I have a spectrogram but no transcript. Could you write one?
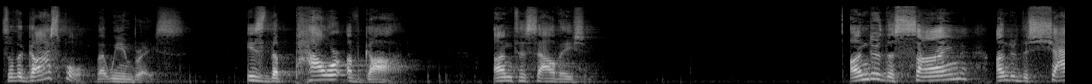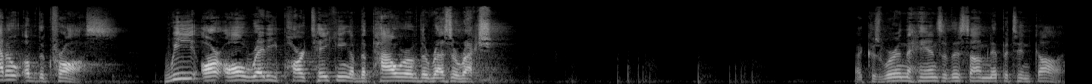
So the gospel that we embrace is the power of God unto salvation. Under the sign, under the shadow of the cross, we are already partaking of the power of the resurrection. Because we're in the hands of this omnipotent God.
